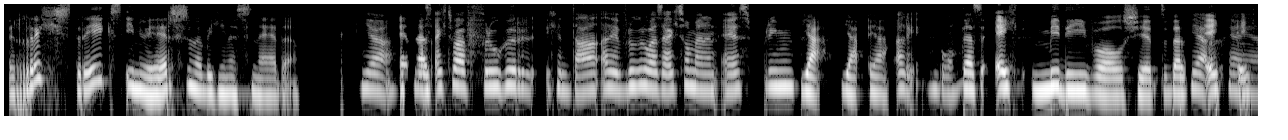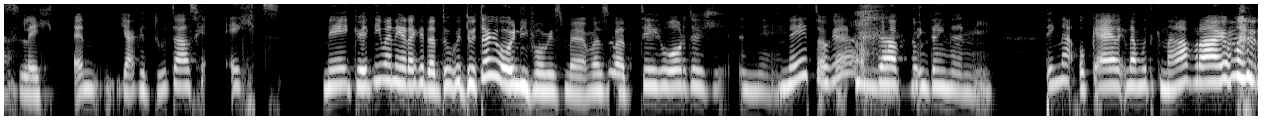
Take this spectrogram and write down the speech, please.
rechtstreeks in je hersenen beginnen snijden. ja. En dat dat- is echt wat vroeger gedaan. Allee, vroeger was het echt zo met een ijspriem. Ja, ja, ja. Allee, bon. Dat is echt medieval shit. Dat is Ja, echt, ja, echt slecht. En ja, je doet dat als je echt... Nee, ik weet niet wanneer dat je dat doet. Je doet dat gewoon niet, volgens mij. Maar zo. Tegenwoordig, nee. Nee, toch, hè? Of ja, Ik denk dat niet. ik denk dat ook eigenlijk... Dat moet ik navragen, maar...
